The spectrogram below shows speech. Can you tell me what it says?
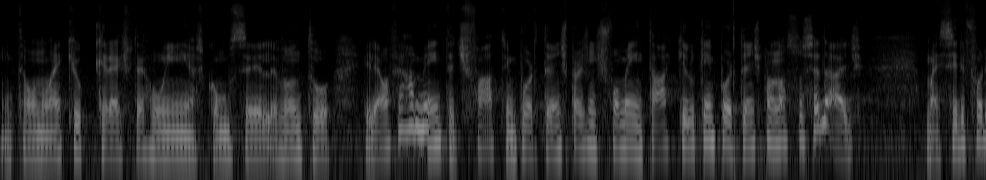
então não é que o crédito é ruim, como você levantou. Ele é uma ferramenta, de fato, importante para a gente fomentar aquilo que é importante para a nossa sociedade. Mas se ele for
